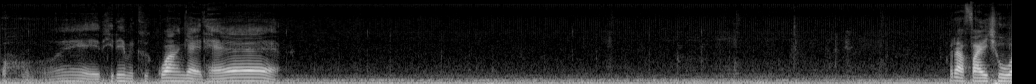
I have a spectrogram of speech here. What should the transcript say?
โอ้โหที่นี่มันคือกว้างใหญ่แท้ ระดับไฟชัว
